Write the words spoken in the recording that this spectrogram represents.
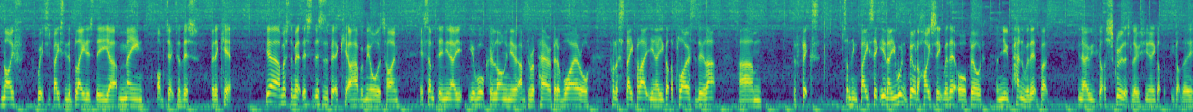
knife, which is basically the blade is the uh, main object of this bit of kit. Yeah, I must admit, this, this is a bit of kit I have with me all the time. It's something, you know, you, you're walking along and you're having to repair a bit of wire or pull a staple out, you know, you've got the pliers to do that. Um, to fix something basic, you know, you wouldn't build a high seat with it or build a new pen with it, but you know, you've got a screw that's loose, you know, you've got, you've got the,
